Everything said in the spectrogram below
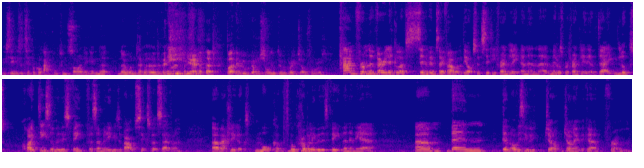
He seems a typical Appleton signing in that no one's ever heard of him. Yeah. but I'm sure he'll do a great job for us. And from the very little I've seen of him so far, with the Oxford City friendly and then the Middlesbrough friendly the other day, he looks quite decent with his feet for somebody who's about six foot seven. Um, actually looks more comfortable probably with his feet than in the air. Um, then, then obviously with John, John from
